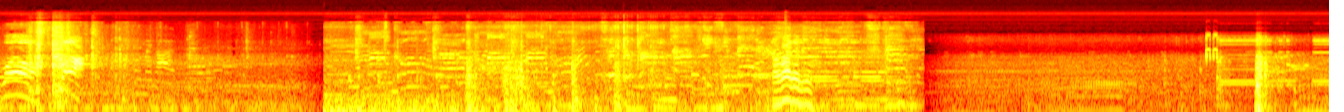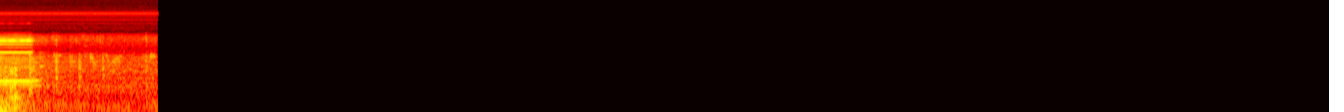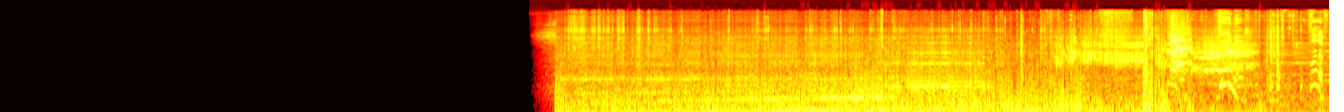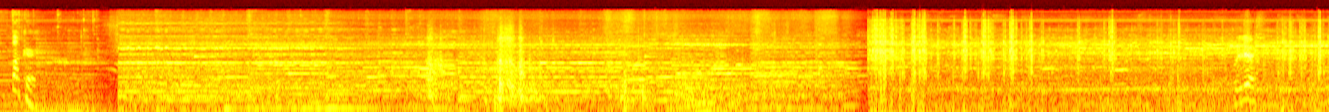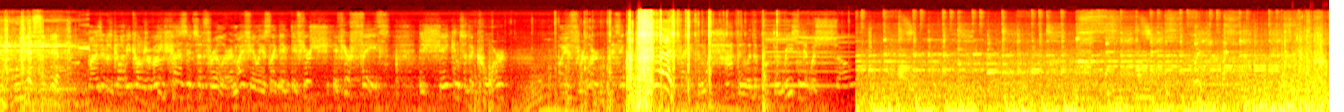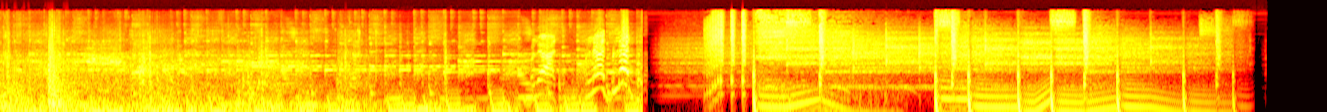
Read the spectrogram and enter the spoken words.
Whoa, fuck. Oh my god. Давай, Дали. Motherfucker! Блять, нихуя себе. Realize it was going to be controversial because it's a thriller, and my feeling is like if, if your sh- if your faith is shaken to the core by a thriller, I think Блять, блять, блять,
